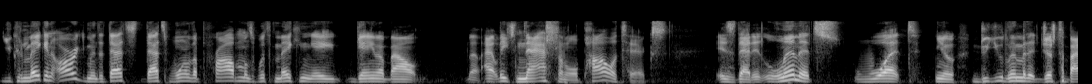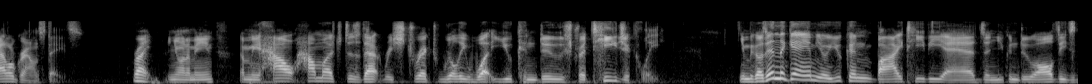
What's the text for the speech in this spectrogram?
you can make an argument that that's that's one of the problems with making a game about at least national politics is that it limits what you know do you limit it just to battleground states right you know what i mean i mean how how much does that restrict really what you can do strategically because in the game you know you can buy tv ads and you can do all these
